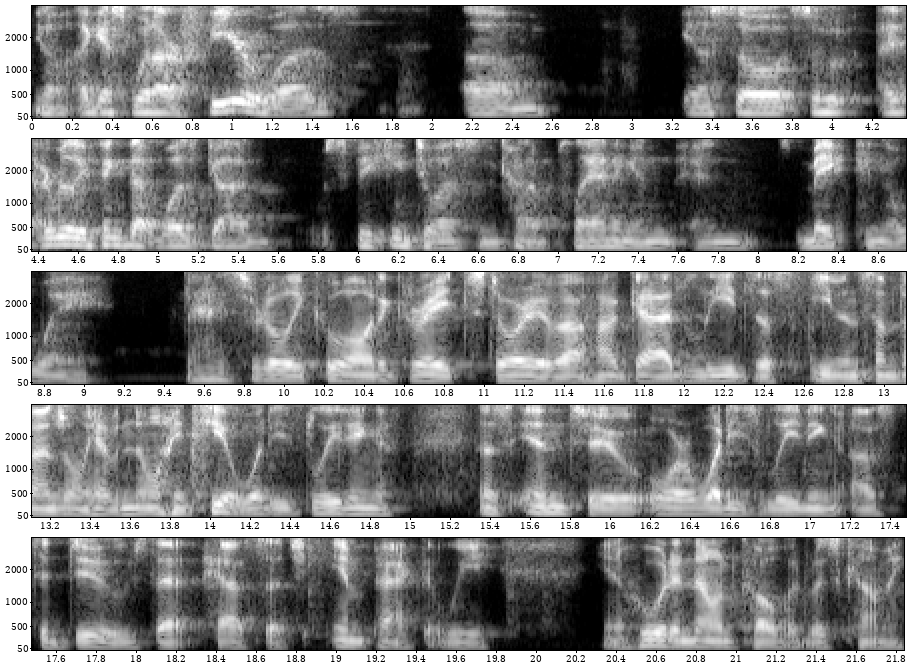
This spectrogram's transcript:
you know i guess what our fear was um you know so so i, I really think that was god speaking to us and kind of planning and and making a way That's really cool. What a great story about how God leads us, even sometimes when we have no idea what He's leading us into or what He's leading us to do that has such impact that we, you know, who would have known COVID was coming?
